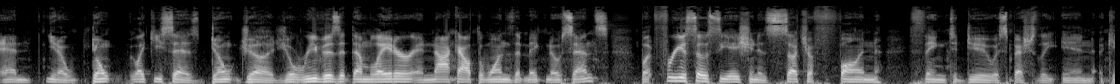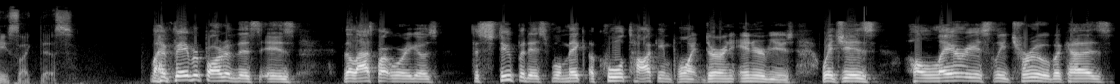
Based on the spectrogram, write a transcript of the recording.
and, you know, don't, like he says, don't judge. You'll revisit them later and knock out the ones that make no sense. But free association is such a fun thing to do, especially in a case like this. My favorite part of this is the last part where he goes, the stupidest will make a cool talking point during interviews, which is hilariously true because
